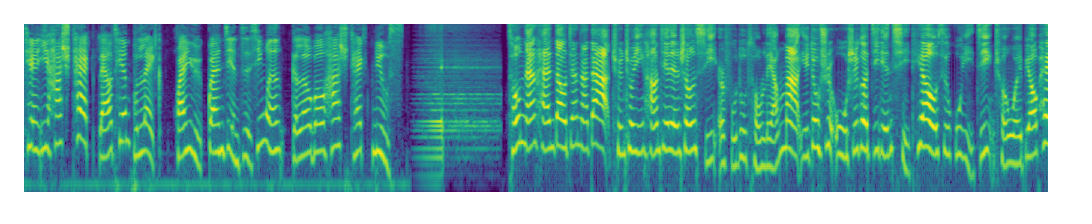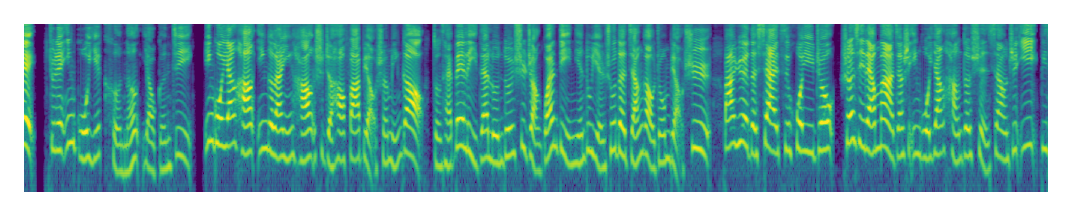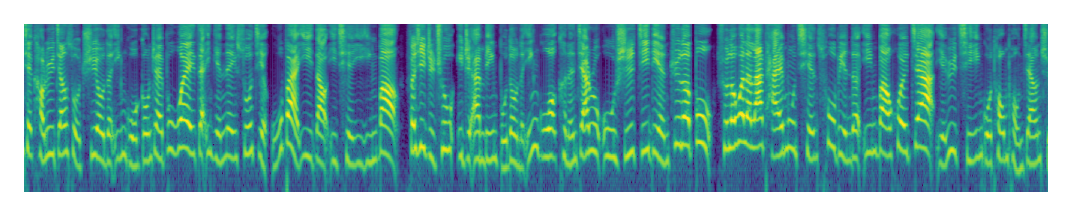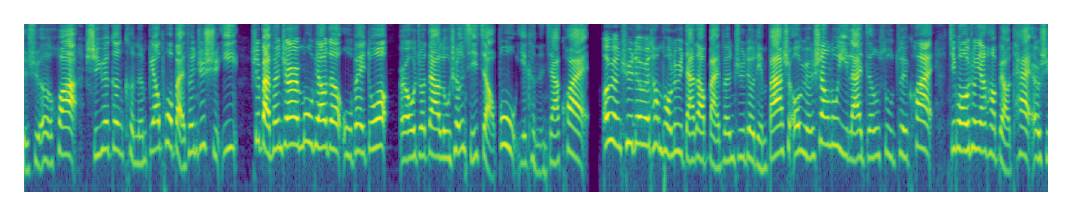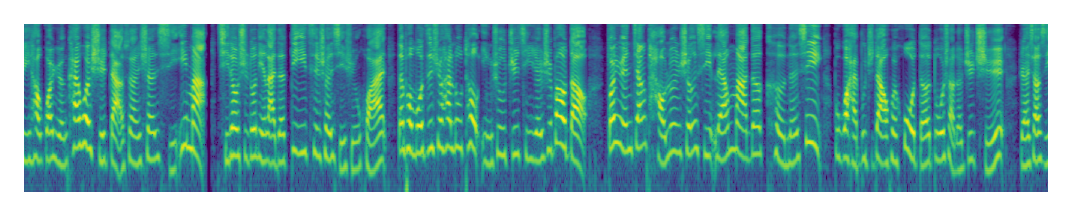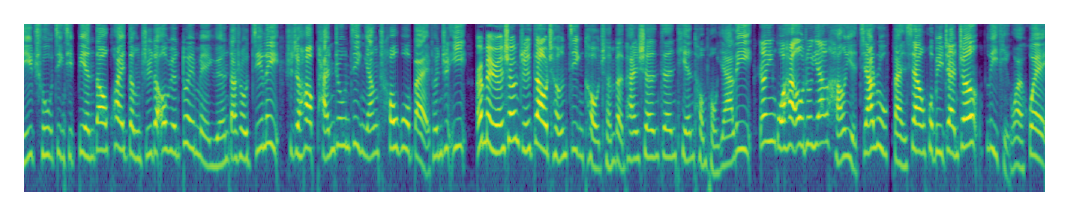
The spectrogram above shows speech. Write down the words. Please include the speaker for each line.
Speaker 1: 天一 hashtag 聊天不累，环宇关键字新闻 global hashtag news。
Speaker 2: 从南韩到加拿大，全球银行接连升息，而幅度从两码，也就是五十个基点起跳，似乎已经成为标配。就连英国也可能要跟进。英国央行英格兰银行十九号发表声明稿，总裁贝里在伦敦市长官邸年度演说的讲稿中表示，八月的下一次会议中，升息两码将是英国央行的选项之一，并且考虑将所持有的英国公债部位在一年内缩减五百亿到一千亿英镑。分析指出，一直按兵不动的英国可能加入五十基点俱乐部。除了为了拉抬目前错贬的英镑汇价，也预期英国通膨将持续恶化，十月更可能飙破百分之十一。是百分之二目标的五倍多，而欧洲大陆升息脚步也可能加快。欧元区六月通膨率达到百分之六点八，是欧元上路以来增速最快。经过欧洲央行表态，二十一号官员开会时打算升息一码，启动十多年来的第一次升息循环。但彭博资讯和路透引述知情人士报道，官员将讨论升息两码的可能性，不过还不知道会获得多少的支持。然而消息一出，近期贬到快等值的欧元兑美元大受激励，十九号盘中劲扬超过百分之一，而美元升值造成进口成本攀升，增添通膨压力，让英国和欧洲央行也加入反向货币战争，力挺外汇。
